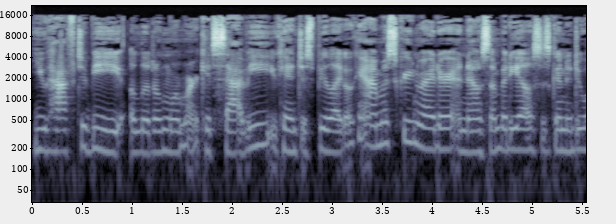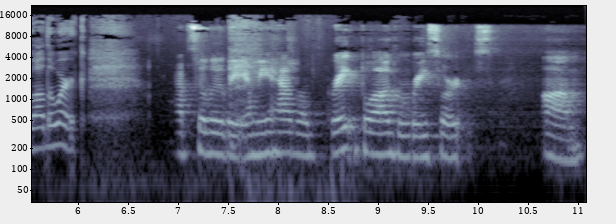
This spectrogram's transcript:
you have to be a little more market savvy. You can't just be like, okay, I'm a screenwriter, and now somebody else is going to do all the work. Absolutely, and we have a great blog resource. Um,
